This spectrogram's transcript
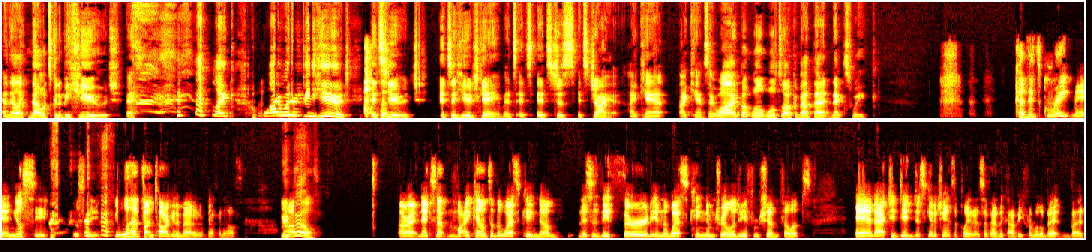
and they're like, "No, it's going to be huge." like, why would it be huge? It's huge it's a huge game. It's it's it's just it's giant. I can't I can't say why, but we'll we'll talk about that next week. Cause it's great, man. You'll see. You'll see. You'll have fun talking about it if nothing else. We uh, will. All right. Next up, Viscounts of the West Kingdom. This is the third in the West Kingdom trilogy from Shem Phillips. And I actually did just get a chance to play this. I've had the copy for a little bit, but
